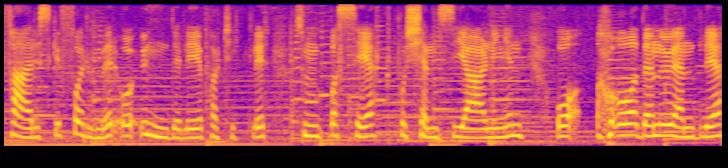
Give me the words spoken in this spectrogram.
færiske former og underlige partikler som er basert på kjensgjerningen og, og den uendelige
